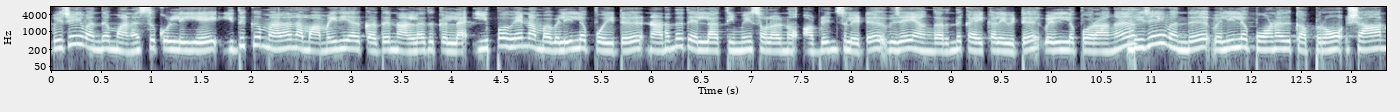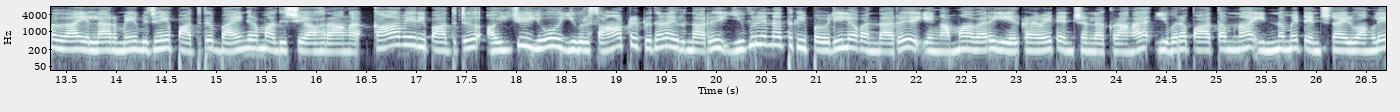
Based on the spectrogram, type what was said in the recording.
விஜய் வந்து மனசுக்குள்ளேயே இதுக்கு மேல நம்ம அமைதியா இருக்கிறது நல்லதுக்கு இல்ல. இப்பவே நம்ம வெளியில போயிட்டு நடந்தது எல்லாத்தையுமே சொல்லணும் அப்படின்னு சொல்லிட்டு விஜய் அங்க இருந்து கை கழுவிட்டு வெளியில போறாங்க. விஜய் வந்து வெளியில போனதுக்கு அப்புறம் சாரதா எல்லாருமே விஜய பார்த்துட்டு பயங்கரமா அதிர்ச்சி ஆகுறாங்க. காவேரி பார்த்துட்டு ஐயோ இவர் சாப்பிட்டுட்டு தானே இருந்தாரு. இவர் என்னத்துக்கு இப்ப வெளியில வந்தாரு? எங்க அம்மா வேற ஏற்கனவே டென்ஷன்ல இருக்கிறாங்க. இவரை பார்த்தோம்னா இன்னுமே டென்ஷன் ஆயிடுவாங்களே?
